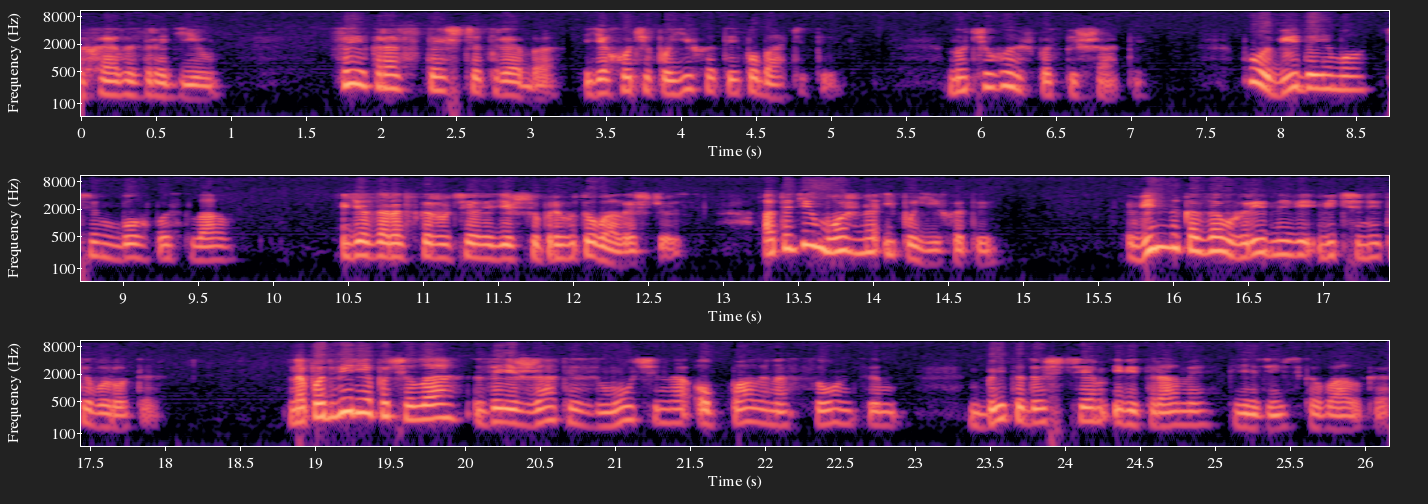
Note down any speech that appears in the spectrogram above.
Михайло зрадів. Це якраз те, що треба. Я хочу поїхати і побачити. Ну, чого ж поспішати? Пообідаємо, чим Бог послав. Я зараз скажу челяді, що приготували щось, а тоді можна і поїхати. Він наказав Гридневі відчинити ворота. На подвір'я почала заїжджати змучена, обпалена сонцем, бита дощем і вітрами князівська валка.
